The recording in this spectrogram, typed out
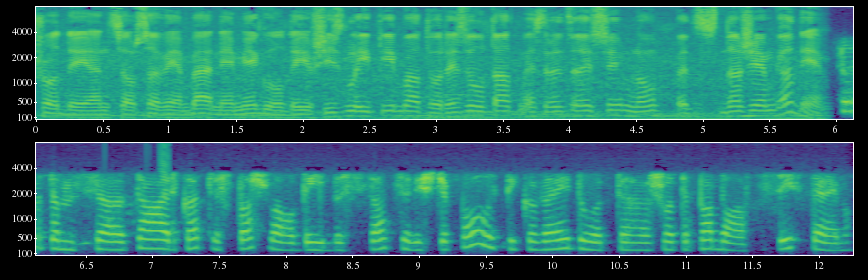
šodien caur saviem bērniem ieguldījuši izglītībā, to rezultātu mēs redzēsim nu, pēc dažiem gadiem. Protams, tā ir katras pašvaldības atsevišķa politika veidot šo te pabalstu sistēmu.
